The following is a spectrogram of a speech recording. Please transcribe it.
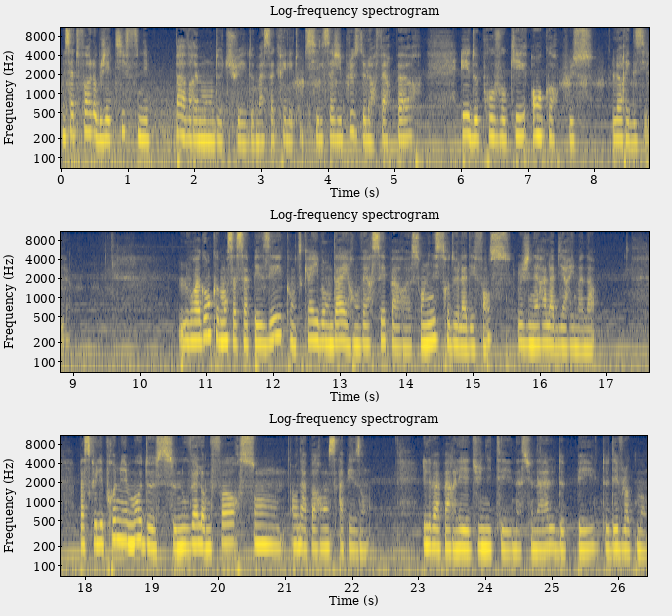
Mais cette fois, l'objectif n'est pas vraiment de tuer, de massacrer les Tutsis, il s'agit plus de leur faire peur et de provoquer encore plus leur exil. L'ouragan commence à s'apaiser quand Kaibanda est renversé par son ministre de la Défense, le général Abiyarimana. Parce que les premiers mots de ce nouvel homme fort sont en apparence apaisants. Il va parler d'unité nationale, de paix, de développement.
